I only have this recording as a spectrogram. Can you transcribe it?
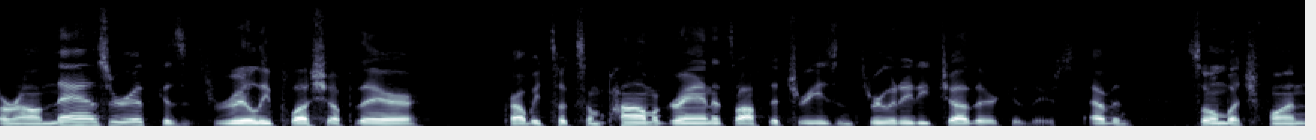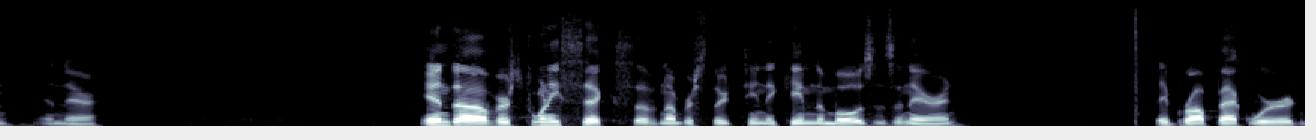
around Nazareth because it's really plush up there. Probably took some pomegranates off the trees and threw it at each other because they're having so much fun in there. In uh, verse 26 of Numbers 13, they came to Moses and Aaron. They brought back word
